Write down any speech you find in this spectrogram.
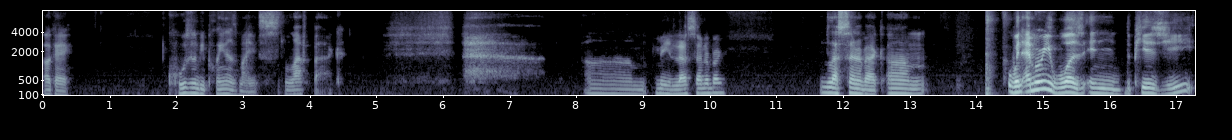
Okay. Who's gonna be playing as my left back? Um, I mean, less center back. left center back. Um, when Emery was in the PSG,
